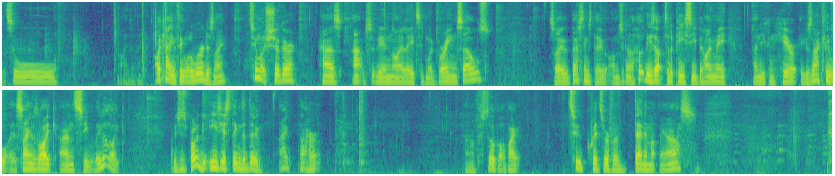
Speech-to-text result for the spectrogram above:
It's all, I don't know. I can't even think what a word is now. Too much sugar has absolutely annihilated my brain cells. So the best thing to do, I'm just going to hook these up to the PC behind me and you can hear exactly what it sounds like and see what they look like, which is probably the easiest thing to do. Ow, that hurt. And I've still got about two quid's worth of denim up my ass.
